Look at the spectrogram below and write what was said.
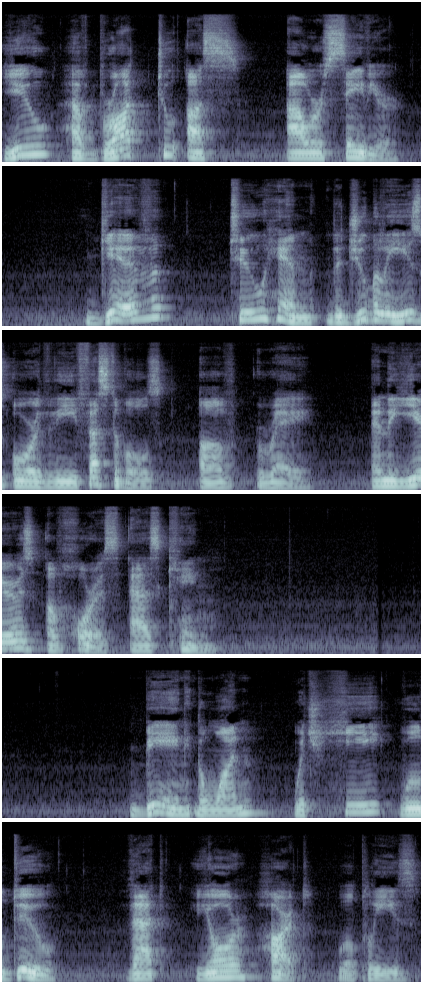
You have brought to us our Savior give to him the jubilees or the festivals of Re and the years of Horus as king, being the one which he will do that your heart will please.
